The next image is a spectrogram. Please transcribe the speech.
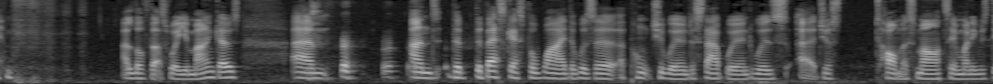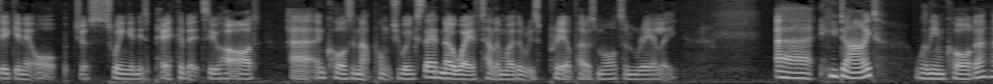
I love that's where your mind goes. Um, and the the best guess for why there was a, a puncture wound, a stab wound, was uh, just Thomas Marten when he was digging it up, just swinging his pick a bit too hard uh, and causing that puncture wound because they had no way of telling whether it was pre or post mortem, really. Uh, he died, William Corder,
